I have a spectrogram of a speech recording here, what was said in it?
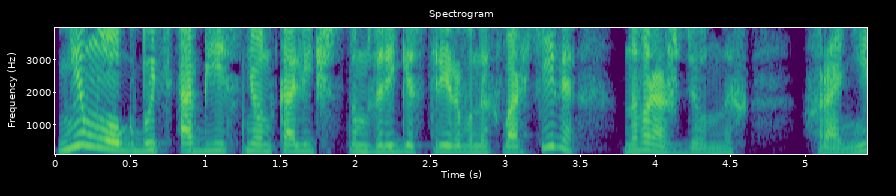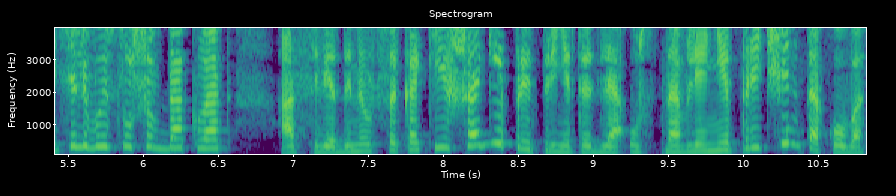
не мог быть объяснен количеством зарегистрированных в архиве новорожденных. Хранитель, выслушав доклад, осведомился, какие шаги предприняты для установления причин такого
